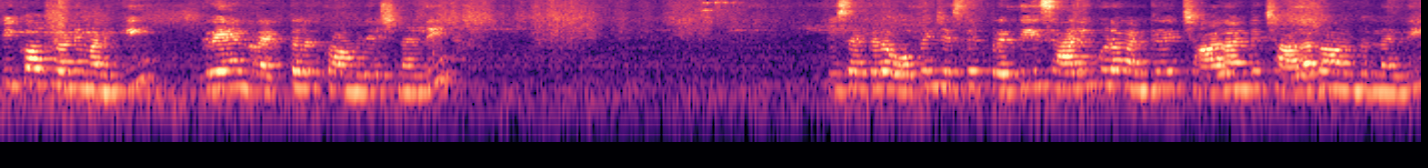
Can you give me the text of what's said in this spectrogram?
పీకాక్లోనే మనకి grey and red colour combination అండి. చూసారు కదా ఓపెన్ చేస్తే ప్రతి శారీ కూడా మనకి చాలా అంటే చాలా బాగుంటుందండి.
